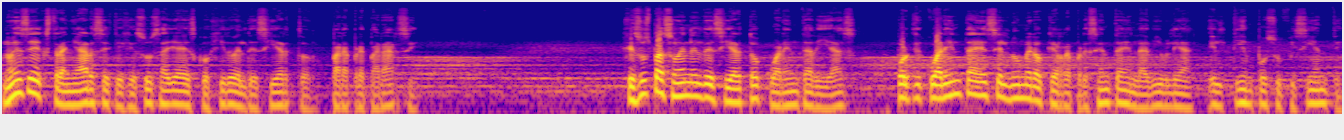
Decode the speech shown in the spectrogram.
No es de extrañarse que Jesús haya escogido el desierto para prepararse. Jesús pasó en el desierto 40 días porque 40 es el número que representa en la Biblia el tiempo suficiente.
